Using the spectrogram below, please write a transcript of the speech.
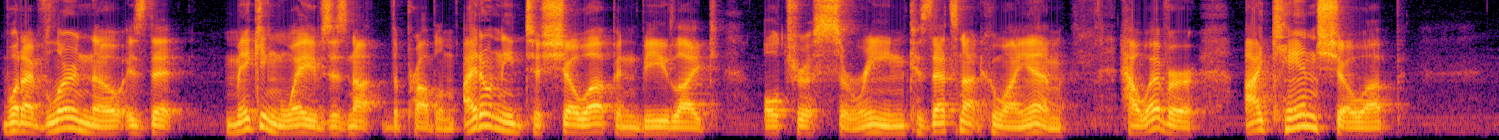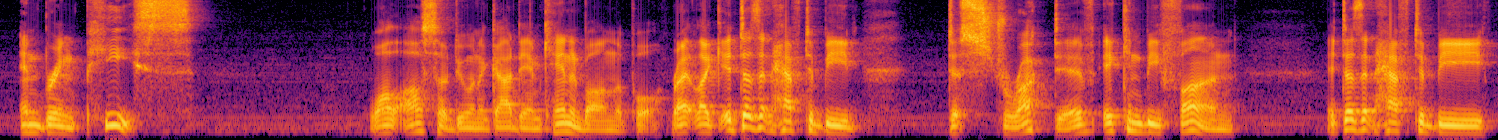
what I've learned though is that making waves is not the problem. I don't need to show up and be like ultra serene because that's not who I am. However, I can show up and bring peace while also doing a goddamn cannonball in the pool, right? Like it doesn't have to be destructive, it can be fun. It doesn't have to be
